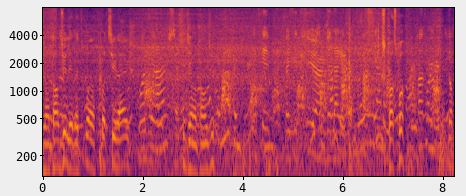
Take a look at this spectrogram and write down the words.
J'ai entendu, il y avait trois, trois tirages. Trois tirages? C'est ça que j'ai entendu. Est-ce que ben, c'est-tu un jeu de la réserve? Je pense pas. Donc,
